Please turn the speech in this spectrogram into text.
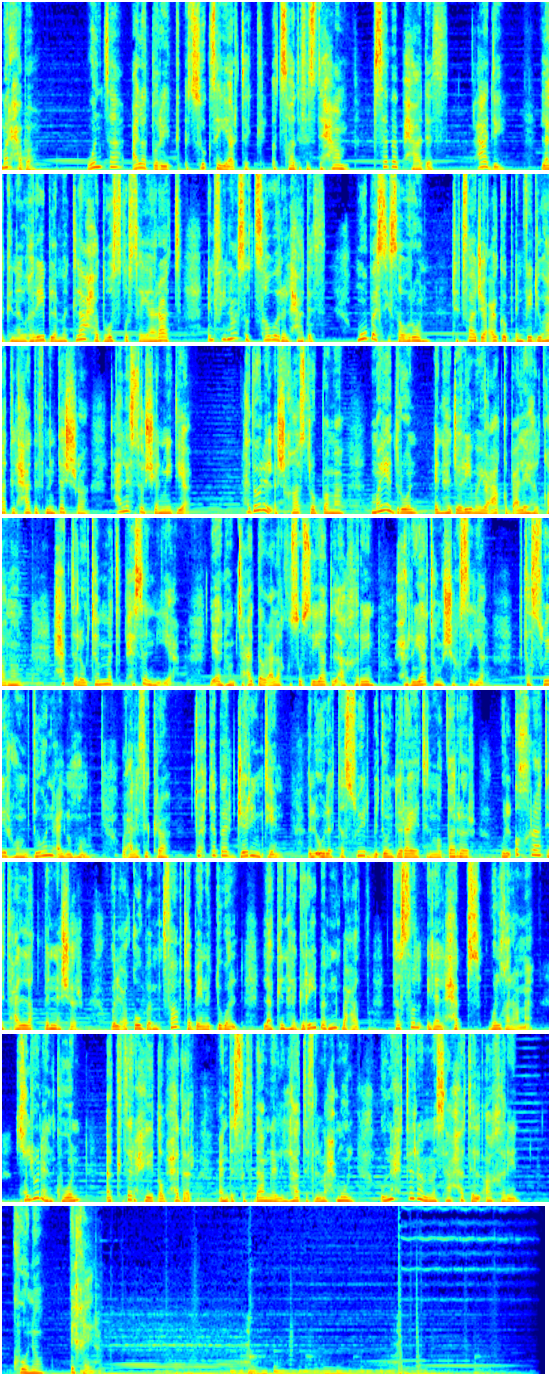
مرحبا. وانت على الطريق تسوق سيارتك تصادف ازدحام بسبب حادث. عادي لكن الغريب لما تلاحظ وسط السيارات إن في ناس تصور الحادث. مو بس يصورون تتفاجأ عقب إن فيديوهات الحادث منتشرة على ال social media. هذول الأشخاص ربما ما يدرون إنها جريمة يعاقب عليها القانون حتى لو تمت بحسن نية لأنهم تعدوا على خصوصيات الآخرين وحرياتهم الشخصية بتصويرهم دون علمهم. وعلى فكرة تعتبر جريمتين الأولى التصوير بدون دراية المتضرر والأخرى تتعلق بالنشر والعقوبة متفاوتة بين الدول لكنها قريبة من بعض تصل إلى الحبس والغرامة. خلونا نكون أكثر حيطة وحذر عند استخدامنا للهاتف المحمول ونحترم مساحة الآخرين. كونوا بخير. thank you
